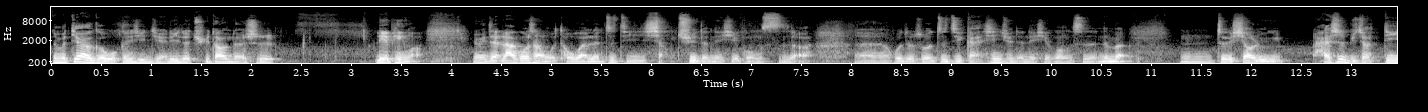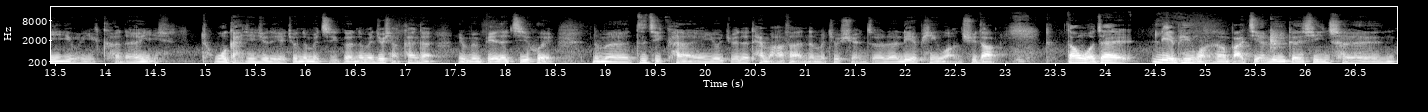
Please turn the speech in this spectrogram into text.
那么第二个我更新简历的渠道呢是猎聘网，因为在拉钩上我投完了自己想去的那些公司啊，呃，或者说自己感兴趣的那些公司，那么，嗯，这个效率还是比较低，因为可能。我感兴趣的也就那么几个，那么就想看看有没有别的机会，那么自己看又觉得太麻烦，那么就选择了猎聘网渠道。当我在猎聘网上把简历更新成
